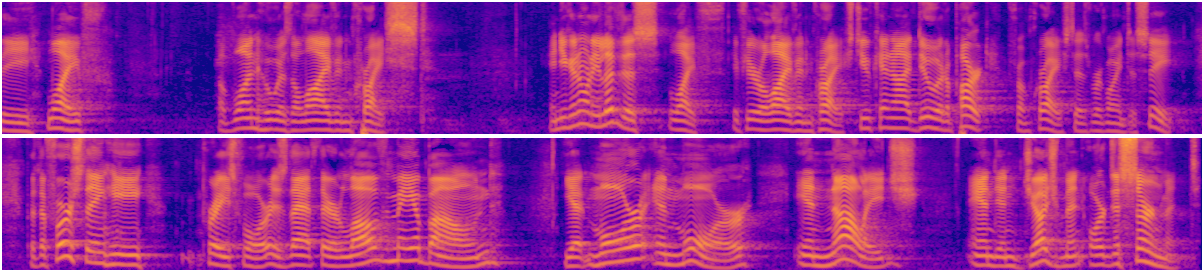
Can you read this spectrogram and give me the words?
the life of one who is alive in Christ. And you can only live this life if you're alive in Christ. You cannot do it apart from Christ, as we're going to see. But the first thing he prays for is that their love may abound yet more and more in knowledge and in judgment or discernment.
